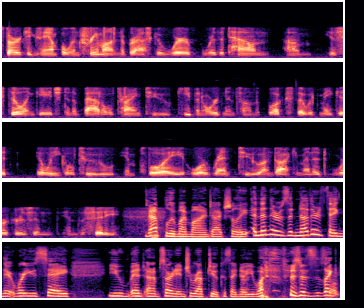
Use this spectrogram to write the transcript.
stark example in Fremont, Nebraska, where where the town um, is still engaged in a battle trying to keep an ordinance on the books that would make it illegal to employ or rent to undocumented workers in in the city. That blew my mind, actually. And then there's another thing there where you say, you and I'm sorry to interrupt you because I know you want. to, this is like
